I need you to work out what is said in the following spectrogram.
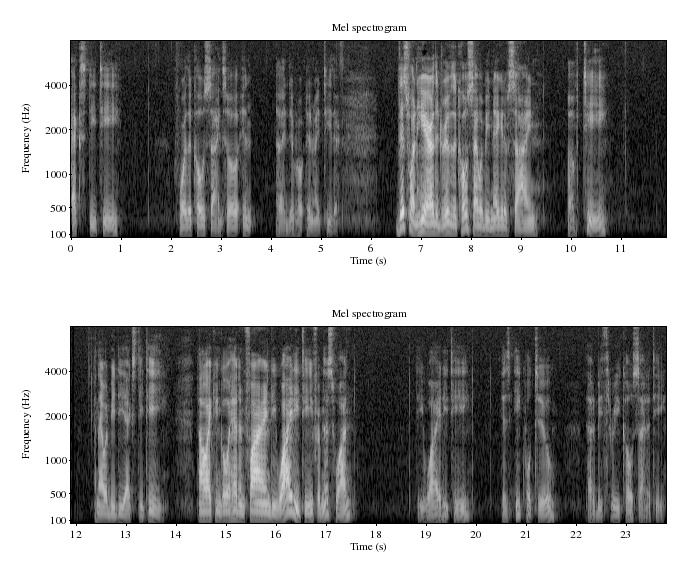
x dt for the cosine. So in I didn't write t there. This one here, the derivative of the cosine would be negative sine of t, and that would be dx dt. Now I can go ahead and find dy dt from this one. dy dt is equal to, that would be 3 cosine of t.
